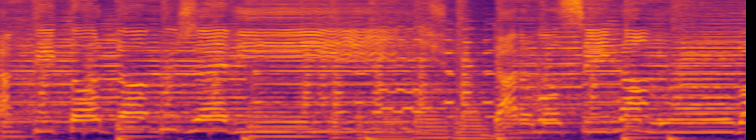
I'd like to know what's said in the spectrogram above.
Však ty to dobře víš, darmo si namluváš,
